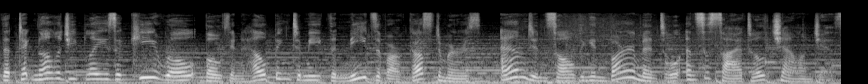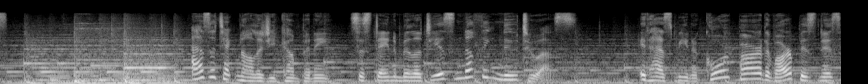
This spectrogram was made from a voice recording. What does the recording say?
that technology plays a key role both in helping to meet the needs of our customers and in solving environmental and societal challenges. As a technology company, sustainability is nothing new to us. It has been a core part of our business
